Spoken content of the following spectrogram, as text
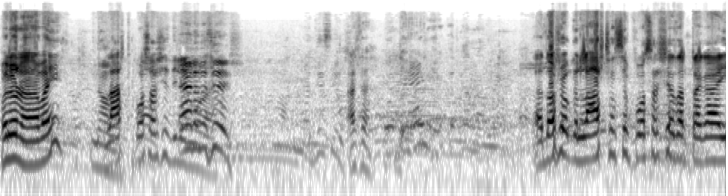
হলো না না ভাই? লাস্ট পঁচাশি দিলেন এই না মনে হয়। দিছিস? আচ্ছা। দর্শক লাস্ট হচ্ছে পঁচাশি হাজার টাকায়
